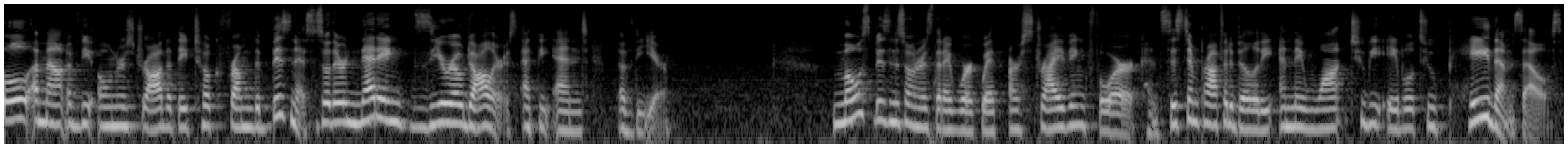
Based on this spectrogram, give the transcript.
full amount of the owner's draw that they took from the business. So they're netting zero dollars at the end of the year. Most business owners that I work with are striving for consistent profitability and they want to be able to pay themselves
